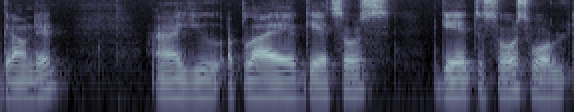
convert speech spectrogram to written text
grounded uh, you apply gate source gate to source volt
